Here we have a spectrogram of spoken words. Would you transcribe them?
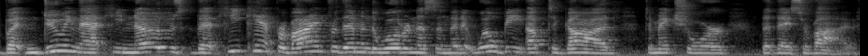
but in doing that, he knows that he can't provide for them in the wilderness and that it will be up to God to make sure that they survive.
